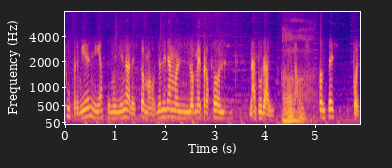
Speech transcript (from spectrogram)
súper bien y hace muy bien al estómago. Yo le llamo el omeprazol natural, Ah. digamos. Entonces, pues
